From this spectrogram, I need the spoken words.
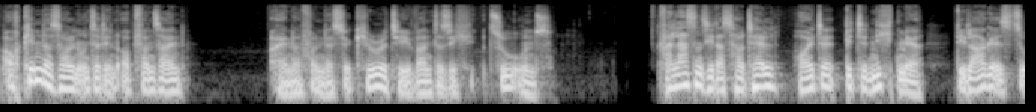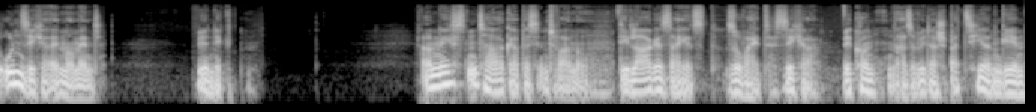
auch Kinder sollen unter den Opfern sein, einer von der Security wandte sich zu uns. Verlassen Sie das Hotel heute bitte nicht mehr. Die Lage ist zu unsicher im Moment. Wir nickten. Am nächsten Tag gab es Entwarnung. Die Lage sei jetzt soweit sicher. Wir konnten also wieder spazieren gehen.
